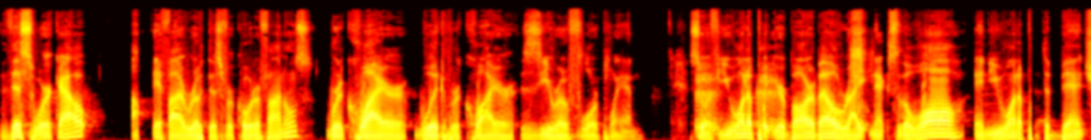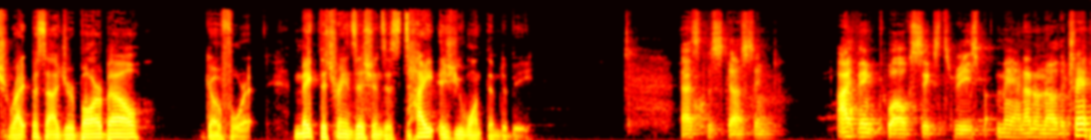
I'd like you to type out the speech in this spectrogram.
This workout, uh, if I wrote this for quarterfinals, require would require zero floor plan. So if you want to put mm. your barbell right next to the wall and you want to put the bench right beside your barbell, go for it. Make the transitions as tight as you want them to be. That's disgusting. I think 12 6 threes, but man, I don't know. The tra-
